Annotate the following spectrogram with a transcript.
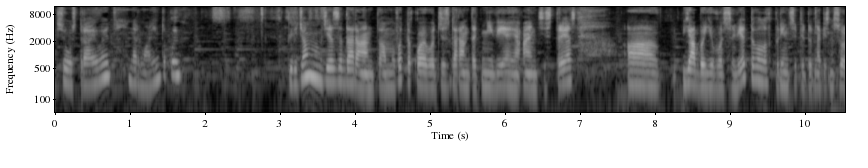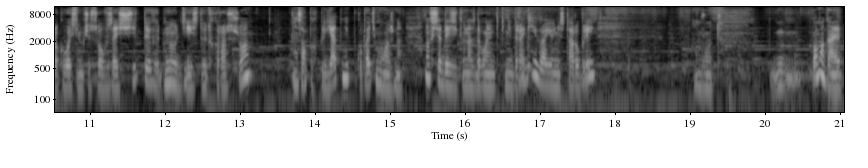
Все устраивает. Нормальный такой. Перейдем к дезодорантам. Вот такой вот дезодорант от Nivea антистресс. А, я бы его советовала. В принципе, тут написано 48 часов защиты. Ну, действует хорошо. Запах приятный, покупать можно. Ну, все дезики у нас довольно-таки недорогие, в районе 100 рублей. Вот. Помогает.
